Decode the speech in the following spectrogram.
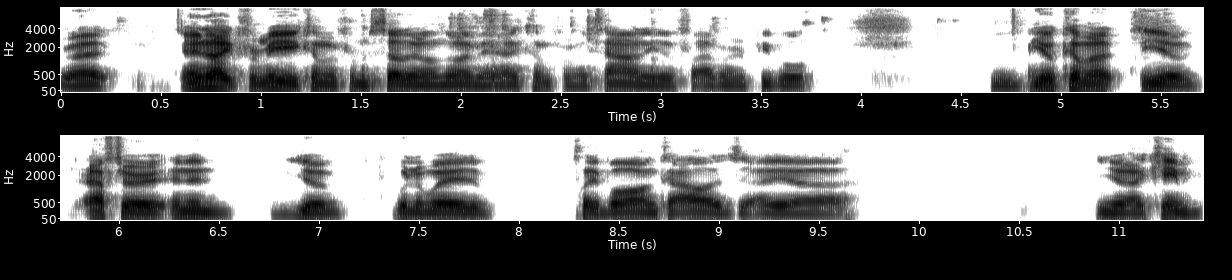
Right. And like for me, coming from Southern Illinois, man, I come from a town, you know, 500 people. Mhm. You know, come up, you know, after and then you know went away to play ball in college. I, uh you know, I came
